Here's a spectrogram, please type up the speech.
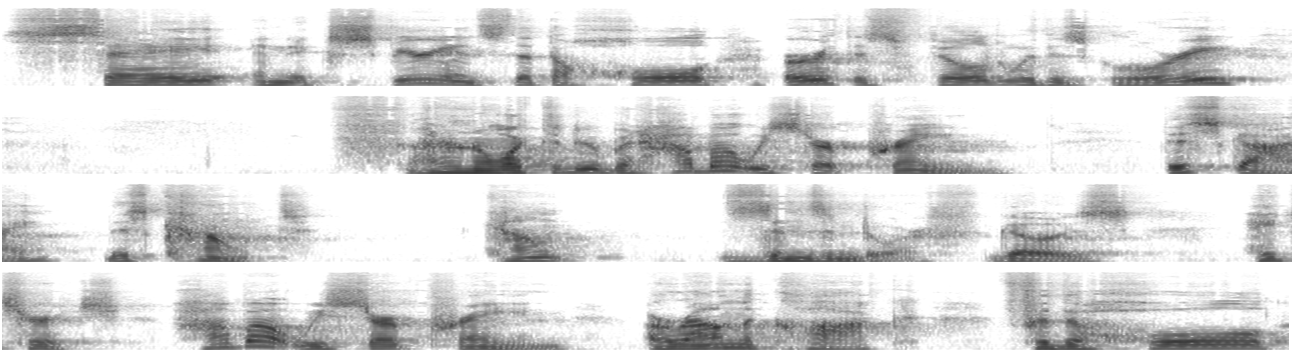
say and experience that the whole earth is filled with his glory. I don't know what to do, but how about we start praying? This guy, this count, Count Zinzendorf, goes, Hey, church, how about we start praying around the clock for the whole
